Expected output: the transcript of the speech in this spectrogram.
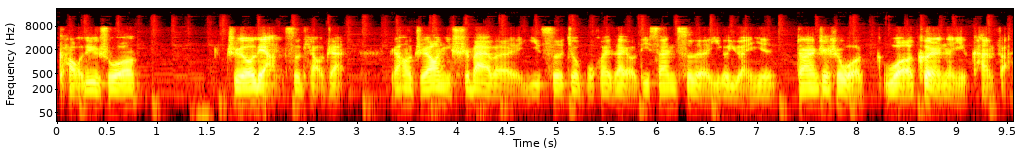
考虑说，只有两次挑战，然后只要你失败了一次，就不会再有第三次的一个原因。当然，这是我我个人的一个看法。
